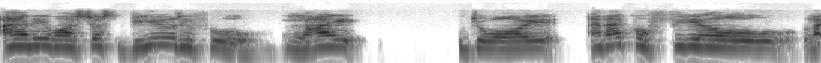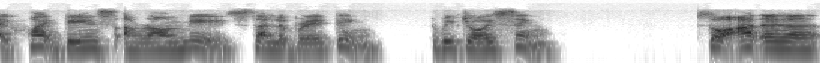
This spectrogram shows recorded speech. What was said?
And it was just beautiful, light, joy, and I could feel like white beings around me celebrating, rejoicing. So at a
